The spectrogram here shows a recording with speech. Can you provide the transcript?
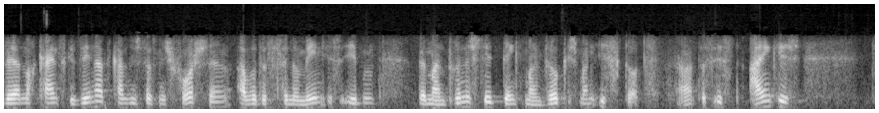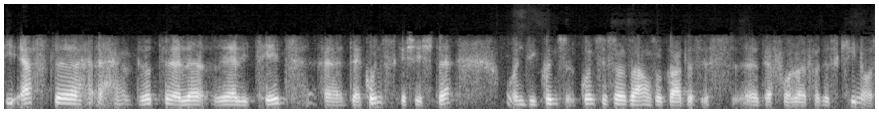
Wer noch keins gesehen hat, kann sich das nicht vorstellen, aber das Phänomen ist eben, wenn man drinnen steht, denkt man wirklich, man ist dort. Ja, das ist eigentlich die erste äh, virtuelle Realität äh, der Kunstgeschichte. Und die Kunst, Kunsthistoriker sagen sogar, das ist äh, der Vorläufer des Kinos.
